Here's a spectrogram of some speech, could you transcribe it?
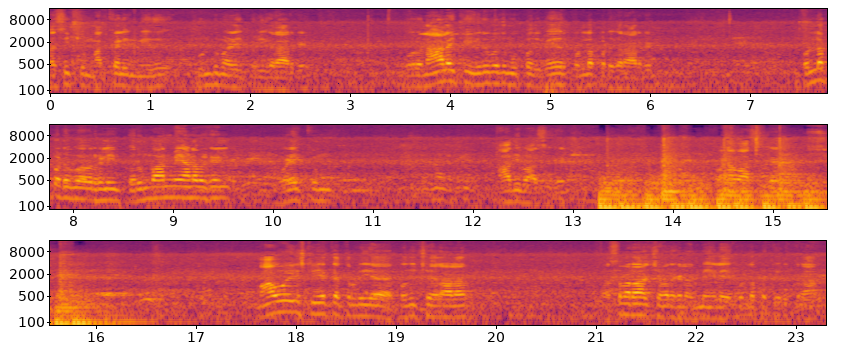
வசிக்கும் மக்களின் மீது குண்டுமழை பொழிகிறார்கள் ஒரு நாளைக்கு இருபது முப்பது பேர் கொல்லப்படுகிறார்கள். கொல்லப்படுபவர்களில் பெரும்பான்மையானவர்கள் உழைக்கும் ஆதிவாசிகள் வனவாசிகள். மாவோயிஸ்ட் இயக்கத்தினுடைய பொதுச் செயலாளர் பசவராஜ் அவர்கள் அண்மையிலே கொல்லப்பட்டிருக்கிறார்.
